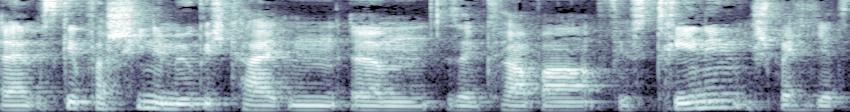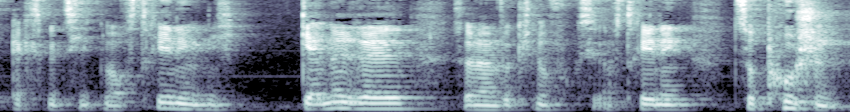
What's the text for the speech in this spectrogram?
Ähm, es gibt verschiedene Möglichkeiten, ähm, seinen Körper fürs Training, ich spreche jetzt explizit nur aufs Training, nicht generell, sondern wirklich nur fokussiert aufs Training, zu pushen.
